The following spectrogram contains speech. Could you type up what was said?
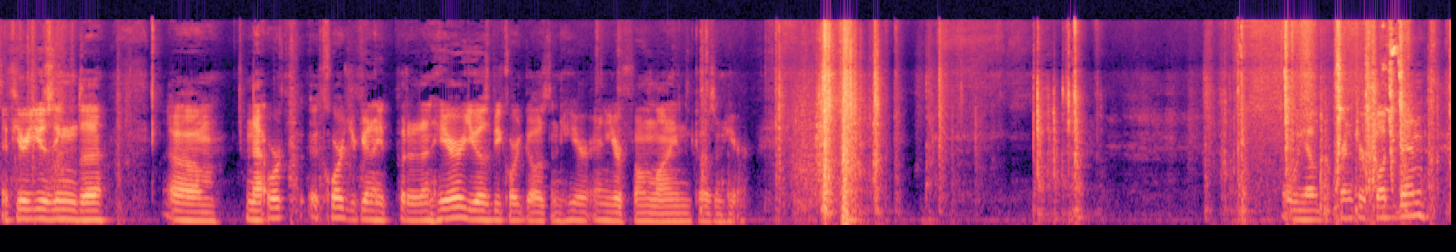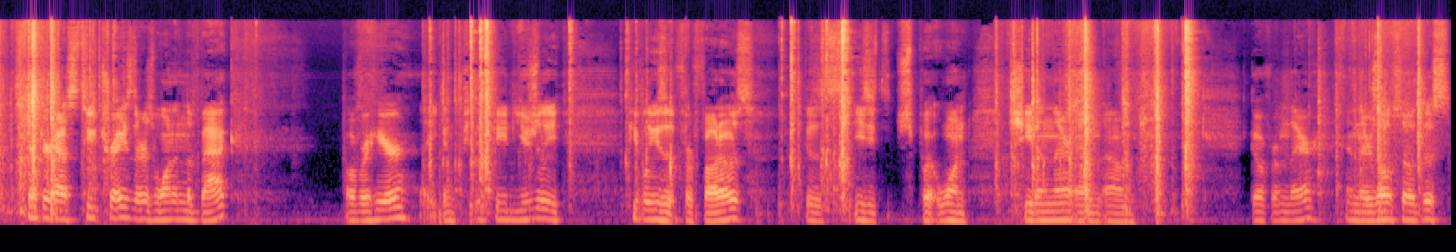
If you're using the um, network cord, you're going to put it in here. USB cord goes in here, and your phone line goes in here. So we have the printer plugged in. printer has two trays. There's one in the back over here that you can feed. Usually people use it for photos because it's easy to just put one sheet in there and um, go from there. And there's also this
